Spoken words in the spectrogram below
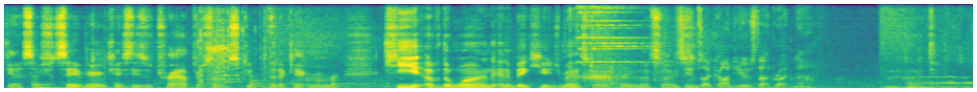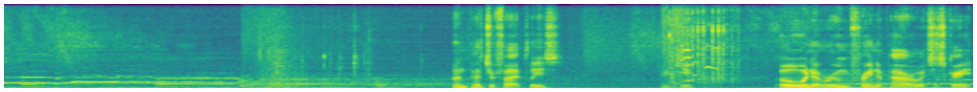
guess I should save here in case these are trapped or something stupid that I can't remember. Key of the one and a big huge master offering. That's nice. Seems I can't use that right now. What? Unpetrify, please. Thank you. Oh, and a rune frame of power, which is great.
